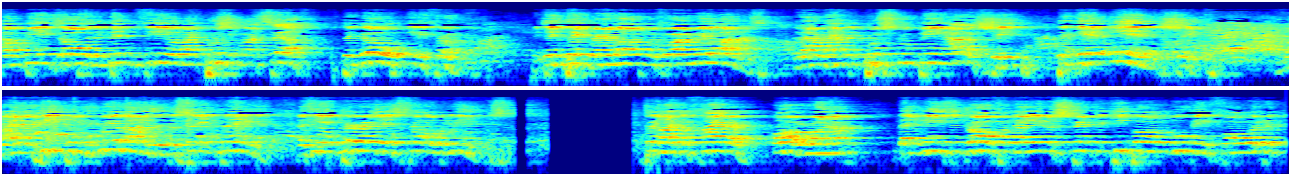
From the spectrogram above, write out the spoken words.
I would be exhausted and didn't feel like pushing myself to go any further. It didn't take very long before I realized that I would have to push through being out of shape to get in shape. Right? People John the same thing as he encourages fellow believers. Like a fighter or a runner that needs to draw from that inner strength to keep on moving forward,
